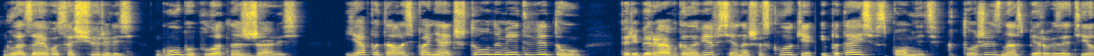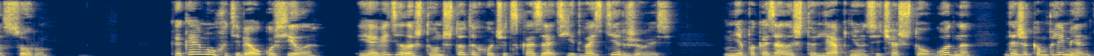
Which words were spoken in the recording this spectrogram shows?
Глаза его сощурились, губы плотно сжались. Я пыталась понять, что он имеет в виду, перебирая в голове все наши склоки и пытаясь вспомнить, кто же из нас первый затеял ссору. «Какая муха тебя укусила?» Я видела, что он что-то хочет сказать, едва сдерживаясь. Мне показалось, что ляпни он сейчас что угодно, даже комплимент,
